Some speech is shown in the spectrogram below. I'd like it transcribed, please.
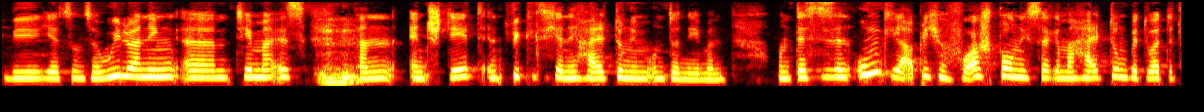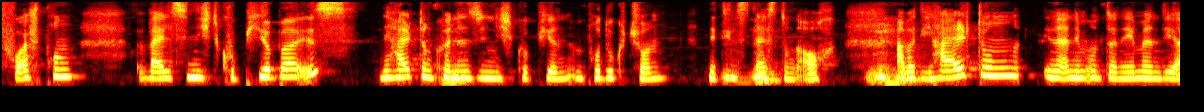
wie jetzt unser WeLearning-Thema äh, ist, mhm. dann entsteht, entwickelt sich eine Haltung im Unternehmen. Und das ist ein unglaublicher Vorsprung. Ich sage immer, Haltung bedeutet Vorsprung, weil sie nicht kopierbar ist. Eine Haltung können mhm. Sie nicht kopieren, ein Produkt schon, eine mhm. Dienstleistung auch. Mhm. Aber die Haltung in einem Unternehmen, die,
